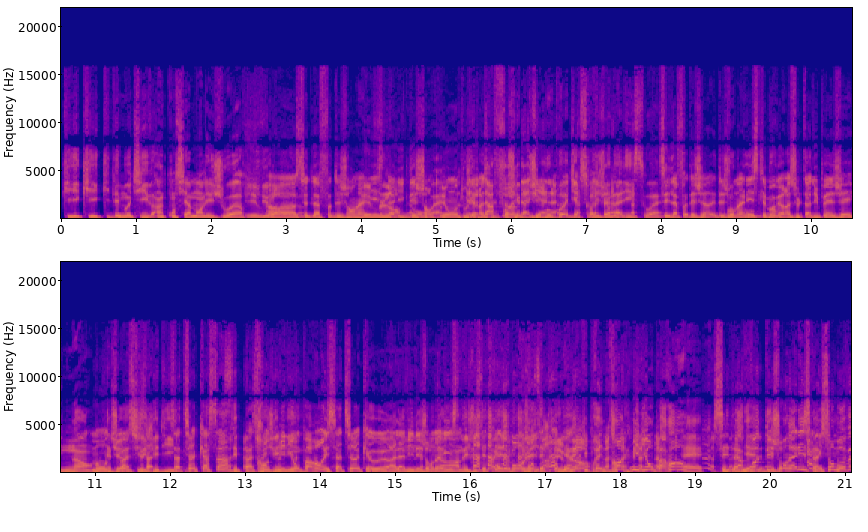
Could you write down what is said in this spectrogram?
Qui, qui, qui démotivent inconsciemment les joueurs. Ah, euh, c'est de la faute des journalistes, la Ligue des Ouais. Champions, tous les résultats. j'ai- beaucoup à dire sur les journalistes, ouais. C'est de la faute des, des Beaucoup, journalistes, les mauvais résultats du PSG. Non, Mon c'est Dieu, pas ce si que ça, j'ai dit. ça tient qu'à ça. C'est pas ce que 30 j'ai millions dit. par an et ça tient qu'à euh, à la vie des journalistes. Non, mais je sais Ah, il est bon, lui. Il y en a qui prennent 30 millions par an. Eh, C'est de la faute des journalistes quand ils sont mauvais.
